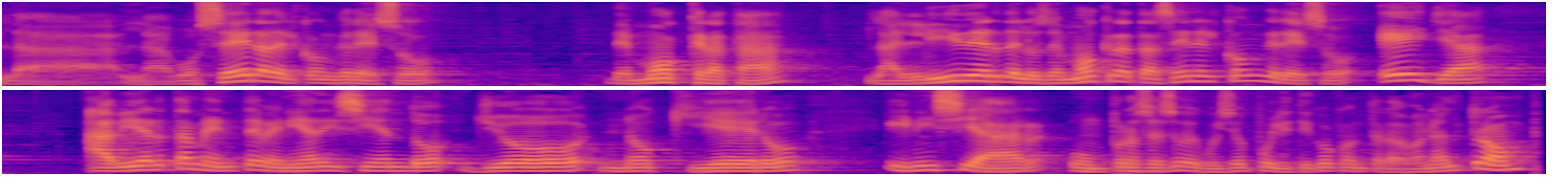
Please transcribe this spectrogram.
la, vocera del Congreso, demócrata, la líder de los demócratas en el Congreso, ella abiertamente venía diciendo, yo no quiero iniciar un proceso de juicio político contra Donald Trump,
